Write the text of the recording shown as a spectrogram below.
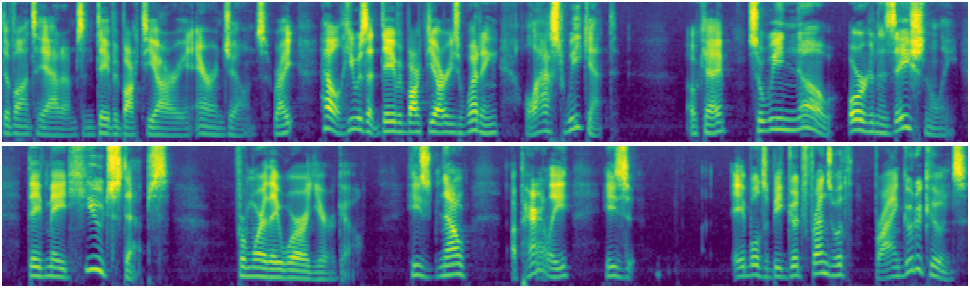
Davante Adams and David Bakhtiari and Aaron Jones, right? Hell, he was at David Bakhtiari's wedding last weekend. Okay? So we know organizationally they've made huge steps from where they were a year ago. He's now apparently he's able to be good friends with Brian Gutekunst,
